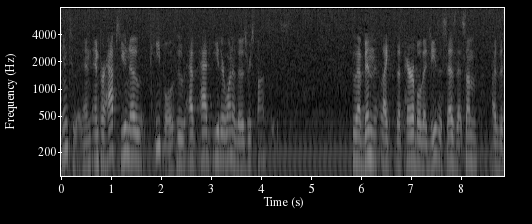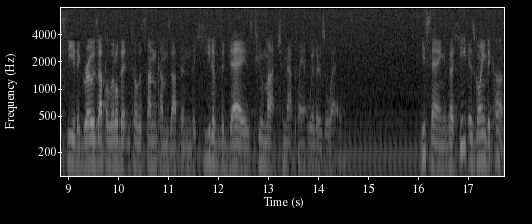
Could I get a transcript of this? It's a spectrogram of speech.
into it? And, and perhaps you know people who have had either one of those responses, who have been like the parable that Jesus says that some are the seed that grows up a little bit until the sun comes up, and the heat of the day is too much, and that plant withers away. He's saying the heat is going to come.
